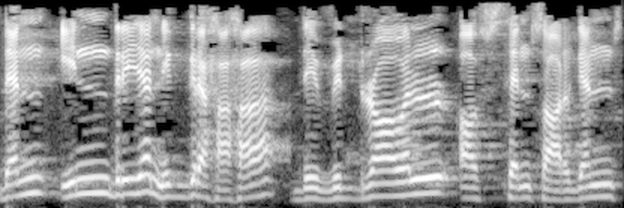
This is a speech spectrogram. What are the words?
Then Indriya Nigraha, the withdrawal of sense organs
